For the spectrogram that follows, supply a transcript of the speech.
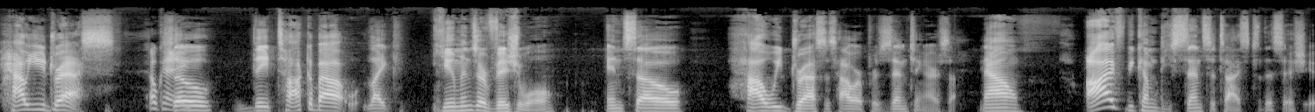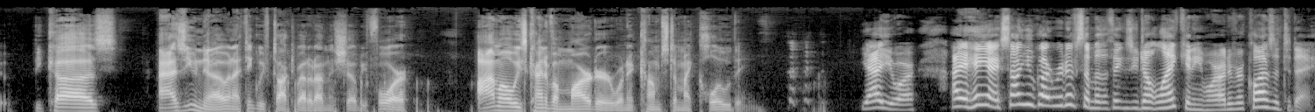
How you dress. Okay. So they talk about like humans are visual. And so how we dress is how we're presenting ourselves. Now, I've become desensitized to this issue because, as you know, and I think we've talked about it on this show before, I'm always kind of a martyr when it comes to my clothing. Yeah, you are. I hey, I saw you got rid of some of the things you don't like anymore out of your closet today.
